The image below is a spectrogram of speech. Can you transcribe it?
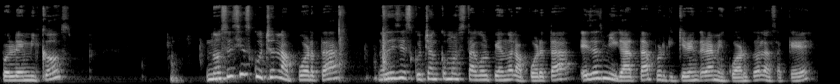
polémicos no sé si escuchan la puerta. No sé si escuchan cómo está golpeando la puerta. Esa es mi gata porque quiere entrar a mi cuarto, la saqué.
